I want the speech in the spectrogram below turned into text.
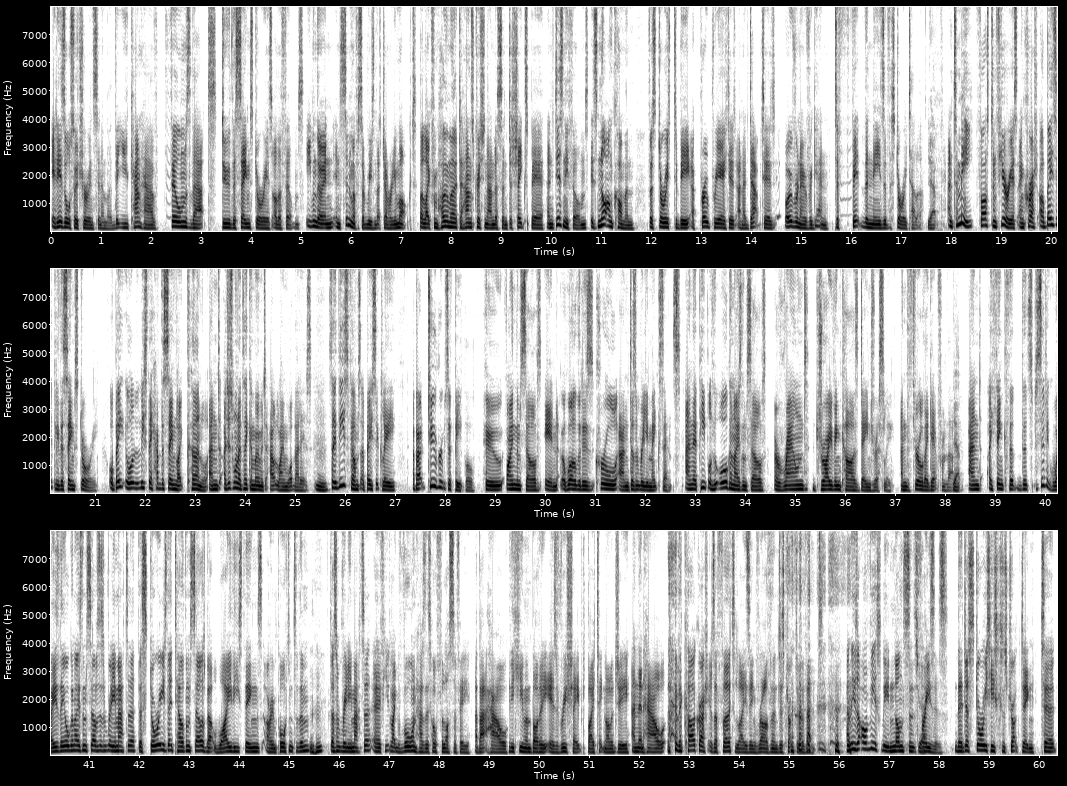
it is also true in cinema that you can have films that do the same story as other films, even though in, in cinema, for some reason, that's generally mocked. But like from Homer to Hans Christian Andersen to Shakespeare and Disney films, it's not uncommon for stories to be appropriated and adapted over and over again to fit the needs of the storyteller. Yeah. And to me, Fast and Furious and Crash are basically the same story. Or, ba- or at least they have the same like kernel. And I just want to take a moment to outline what that is. Mm. So these films are basically about two groups of people who find themselves in a world that is cruel and doesn't really make sense. And they're people who organize themselves around driving cars dangerously and the thrill they get from that. Yep. And I think that the specific ways they organize themselves doesn't really matter. The stories they tell themselves about why these things are important to them mm-hmm. doesn't really matter. If you like Vaughan has this whole philosophy about how the human body is reshaped by technology and then how the car crash is a fertilizing rather than destructive event. And these are obviously nonsense phrases. They're just stories he's constructing to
